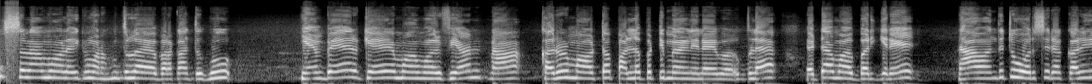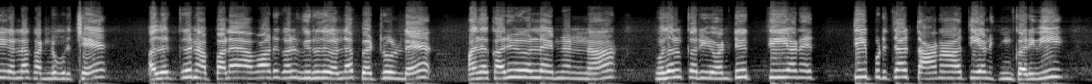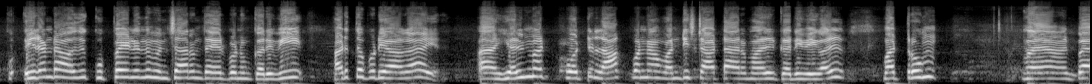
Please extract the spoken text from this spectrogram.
அஸ்ஸலாமு அலைக்கும் வரமத்துல்லாஹி வரகாத்துஹு என் பெயர் கே. எம் முகமது நான் கரூர் மாவட்டம் பள்ளப்பட்டி மேல்நிலை வகுப்பில் எட்டாம் வகுப்பு படிக்கிறேன். நான் வந்துட்டு ஒரு சில கருவிகள்லாம் கண்டுபிடிச்சேன். அதுக்கு நான் பல அவார்டுகள் விருதுகள்லாம் பெற்றுள்ளேன். அந்த கருவிகளில் என்னென்னா முதல் கருவி வந்துட்டு தீயணை பிடித்தால் தானாக தீயணைக்கும் கருவி. கு- இரண்டாவது குப்பையிலிருந்து மின்சாரம் தயார்படும் கருவி. அடுத்தபடியாக ஹெல்மெட் போட்டு லாக் பண்ண வண்டி ஸ்டார்ட் ஆகிற மாதிரி கருவிகள். மற்றும் இப்போ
